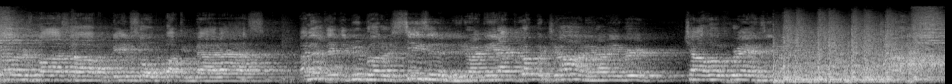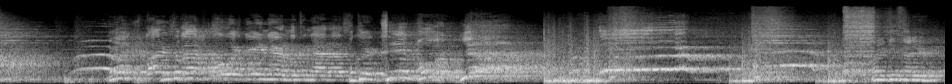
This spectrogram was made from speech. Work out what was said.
brothers, Mazda. Up, for being so fucking badass. I got to thank the new brothers season, you know what I mean? I grew up with John, you know what I mean? We're childhood friends, you know. Right. Spiders back, always in there looking at us. But they're 10 on. Yeah! All right, get out of here.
